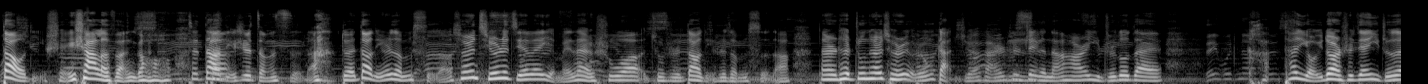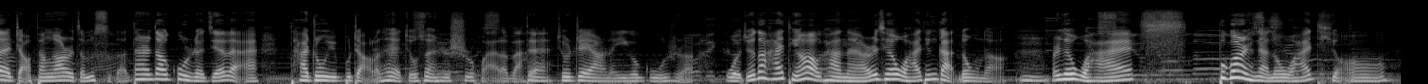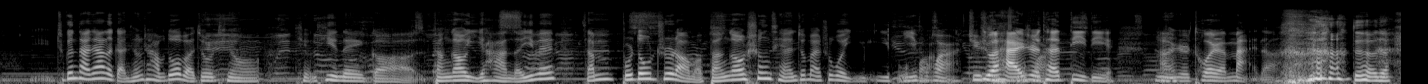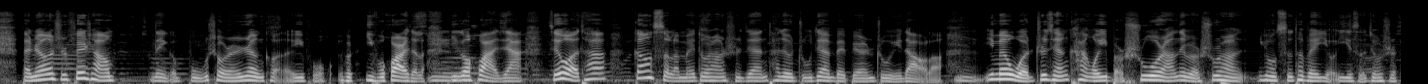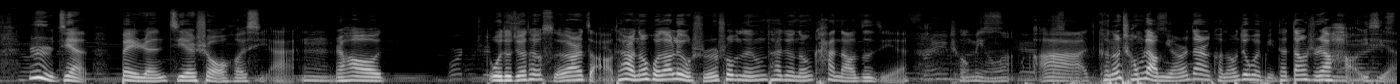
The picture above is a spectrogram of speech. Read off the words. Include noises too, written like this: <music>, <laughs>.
到底谁杀了梵高？<laughs> 这到底是怎么死的？对，到底是怎么死的？虽然其实这结尾也没再说，就是到底是怎么死的，但是他中间确实有这种感觉。反正是这个男孩一直都在看，他有一段时间一直都在找梵高是怎么死的。但是到故事的结尾，他终于不找了，他也就算是释怀了吧？对，就是这样的一个故事，我觉得还挺好看的呀，而且我还挺感动的。嗯，而且我还。不光是挺感动，我还挺，就跟大家的感情差不多吧，就是挺挺替那个梵高遗憾的，因为咱们不是都知道吗？梵高生前就卖出过一一幅一幅画，据说还是他弟弟，好像是托人买的。<laughs> 对对对，反正是非常。那个不受人认可的一幅不是一幅画去了，一个画家。结果他刚死了没多长时间，他就逐渐被别人注意到了。嗯，因为我之前看过一本书，然后那本书上用词特别有意思，就是日渐被人接受和喜爱。嗯，然后我就觉得他死的有点早，他要能活到六十，说不定他就能看到自己。成名了啊，可能成不了名，但是可能就会比他当时要好一些。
